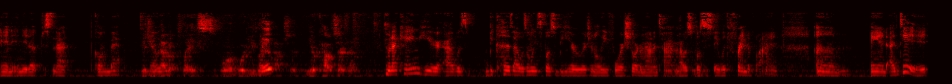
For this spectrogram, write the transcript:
and ended up just not going back. Did you That was have it. a place, or were you like Nope. couch surfing? You were couch surfing. When I came here, I was because I was only supposed to be here originally for a short amount of time. I was supposed to stay with a friend of mine, um, and I did,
